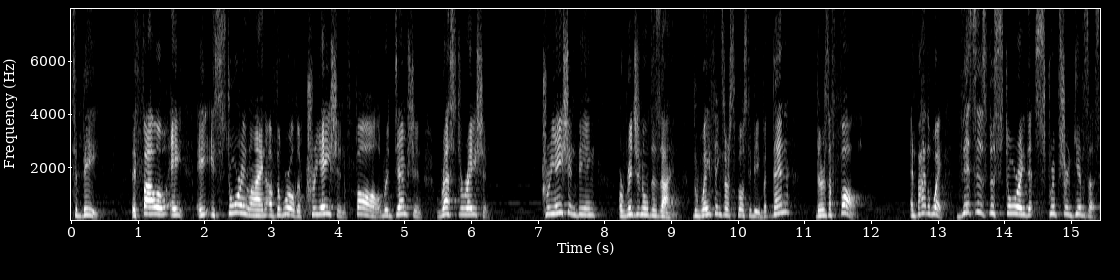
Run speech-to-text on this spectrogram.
to be. They follow a, a, a storyline of the world of creation, fall, redemption, restoration. Creation being original design, the way things are supposed to be. But then there's a fall. And by the way, this is the story that Scripture gives us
